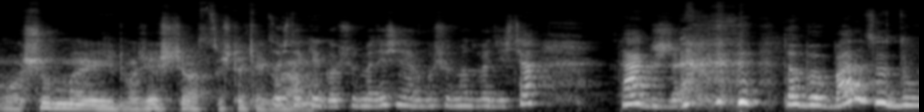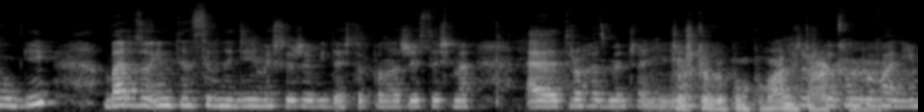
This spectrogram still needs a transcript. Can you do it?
O 7.20, coś takiego. Coś takiego, 7.10 albo 7.20. Także to był bardzo długi, bardzo intensywny dzień. Myślę, że widać to po nas, że jesteśmy e, trochę zmęczeni. nie? Troszkę wypompowani, Troszkę tak. e, pompowani.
